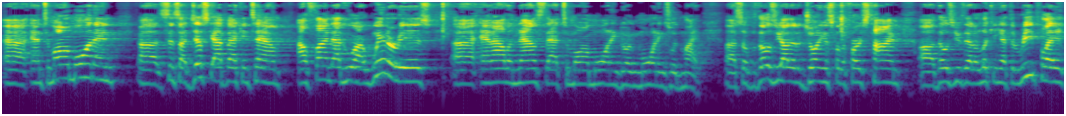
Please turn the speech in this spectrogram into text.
and tomorrow morning, uh, since I just got back in town, I'll find out who our winner is, uh, and I'll announce that tomorrow morning during Mornings with Mike. Uh, so for those of y'all that are joining us for the first time, uh, those of you that are looking at the replay,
